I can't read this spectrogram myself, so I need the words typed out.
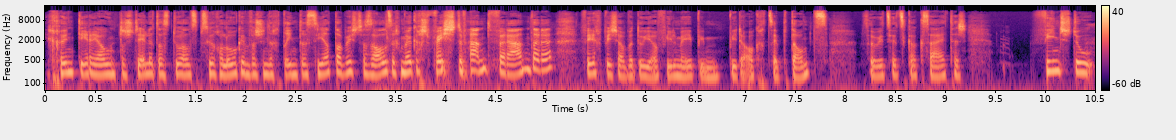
Ich könnte dir ja unterstellen, dass du als Psychologin wahrscheinlich interessiert bist, dass alles sich möglichst fest verändern Vielleicht bist aber du ja viel mehr beim, bei der Akzeptanz, so wie du jetzt gerade gesagt hast. Findest du,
